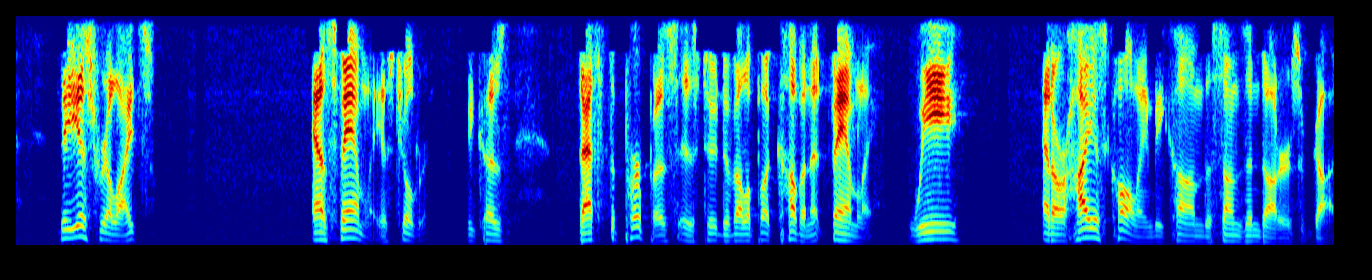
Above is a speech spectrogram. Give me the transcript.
the Israelites as family, as children, because that's the purpose is to develop a covenant family. We, at our highest calling, become the sons and daughters of God.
